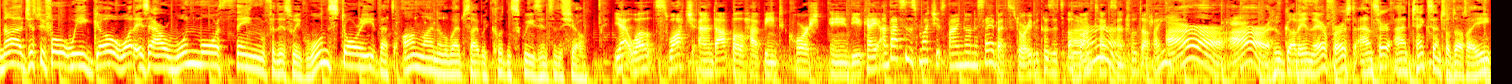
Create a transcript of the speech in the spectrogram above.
Niall, just before we go, what is our one more thing for this week? One story that's online on the website we couldn't squeeze into the show. Yeah, well, Swatch and Apple have been to court in the UK, and that's as much as I'm going to say about the story because it's up Arr. on techcentral.ie. Arr, arr, who got in there first? Answer at techcentral.ie,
